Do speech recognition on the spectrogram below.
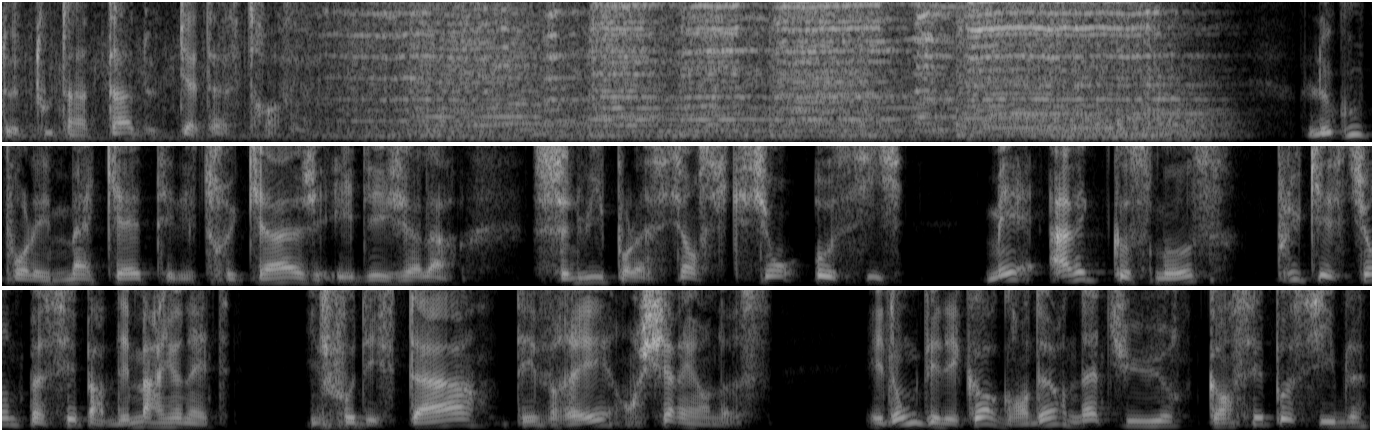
de tout un tas de catastrophes. Le goût pour les maquettes et les trucages est déjà là, celui pour la science-fiction aussi. Mais avec Cosmos, plus question de passer par des marionnettes. Il faut des stars, des vrais, en chair et en os. Et donc des décors grandeur nature, quand c'est possible.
